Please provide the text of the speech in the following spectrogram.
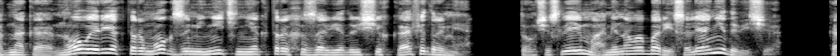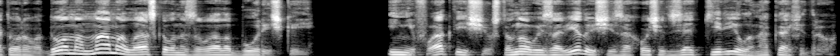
Однако новый ректор мог заменить некоторых заведующих кафедрами, в том числе и маминого Бориса Леонидовича, которого дома мама ласково называла Боречкой. И не факт еще, что новый заведующий захочет взять Кирилла на кафедру.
